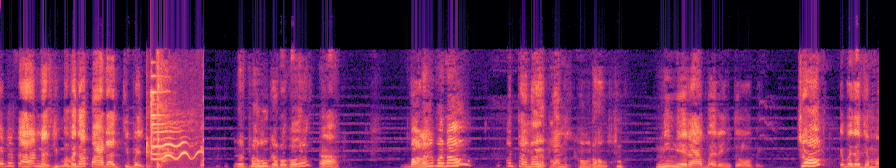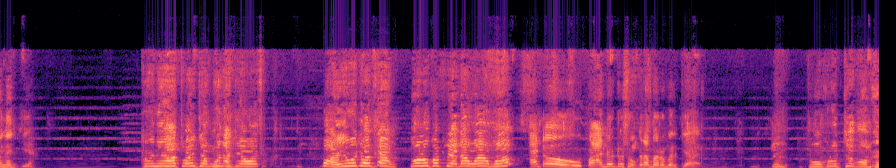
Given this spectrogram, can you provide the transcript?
એટલે તારા નસીબમાં બધા પાડા જ છે ભાઈ. એટલે હું કહેતો ખબર? હા. બાળા બનાવું અને તને એકલા જ ખવડાવું. ની મેરા બરાઈ તો ભાઈ. ચમ? એ બધા જમવાને જ ગયા. કોઈને આ તો જમવું ના કહેવાય બળાયું તો તાર. થોડુંક જ પેદા હોય હમણાં. આ તો પાડો તો છોકરા બરોબર કહેવાય. છોકરો જ છે કોમે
